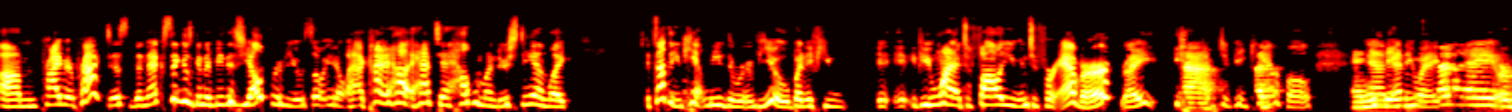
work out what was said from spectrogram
um private practice. The next thing is going to be this Yelp review. So you know, I kind of ha- had to help him understand, like, it's not that you can't leave the review, but if you if you want it to follow you into forever, right? You Yeah. have to be careful. Anything you anyway- or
